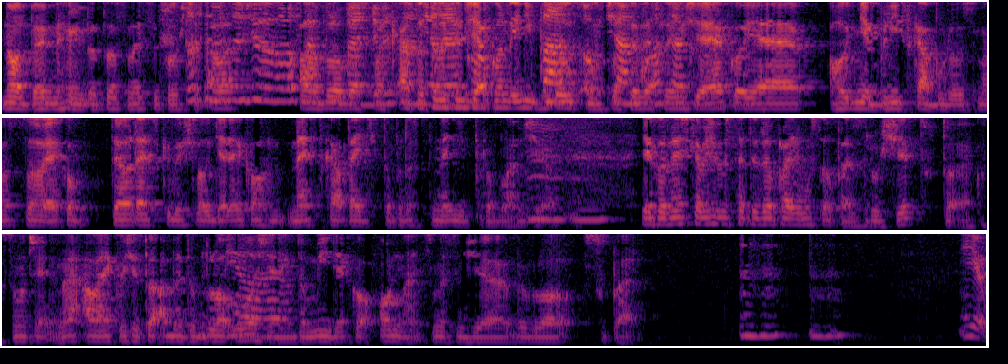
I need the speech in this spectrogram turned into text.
no, to nevím, do toho se nechci pouštět. To si ale, myslím, že by bylo fakt bylo by super, fakt. A to si myslím, že jako není pás budoucnost, to si myslím, že no. jako je hodně blízká budoucnost, co jako teoreticky by šlo udělat jako hnedka, teď to prostě není problém, že jo. Mm, Jako neříkám, že by se ty doklady musel úplně zrušit, to jako samozřejmě ne, ale jako, že to, aby to bylo jo. to mít jako online, co myslím, že by bylo super. Mhm, mhm. Jo.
